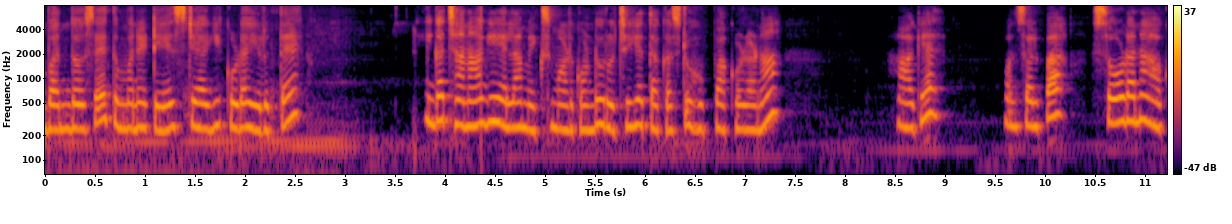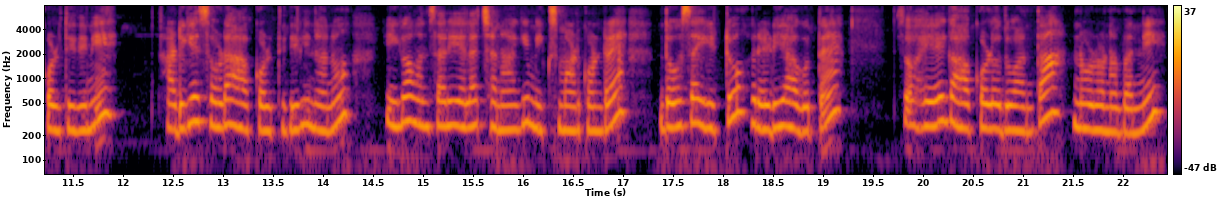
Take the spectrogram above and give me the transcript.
ಬಂದೋಸೆ ದೋಸೆ ತುಂಬಾ ಟೇಸ್ಟಿಯಾಗಿ ಕೂಡ ಇರುತ್ತೆ. ಈಗ ಚೆನ್ನಾಗಿ ಎಲ್ಲ ಮಿಕ್ಸ್ ಮಾಡಿಕೊಂಡು ರುಚಿಗೆ ತಕ್ಕಷ್ಟು ಉಪ್ಪು ಹಾಕ್ಕೊಳ್ಳೋಣ ಹಾಗೆ ಒಂದು ಸ್ವಲ್ಪ ಸೋಡಾನ ಹಾಕ್ಕೊಳ್ತಿದ್ದೀನಿ ಅಡುಗೆ ಸೋಡಾ ಹಾಕ್ಕೊಳ್ತಿದ್ದೀನಿ ನಾನು. ಈಗ ಒಂದು ಸಾರಿ ಎಲ್ಲ ಚೆನ್ನಾಗಿ ಮಿಕ್ಸ್ ಮಾಡಿಕೊಂಡ್ರೆ ದೋಸೆ ಹಿಟ್ಟು ರೆಡಿ ಆಗುತ್ತೆ. ಸೊ ಹೇಗೆ ಹಾಕ್ಕೊಳ್ಳೋದು ಅಂತ ನೋಡೋಣ ಬನ್ನಿ.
